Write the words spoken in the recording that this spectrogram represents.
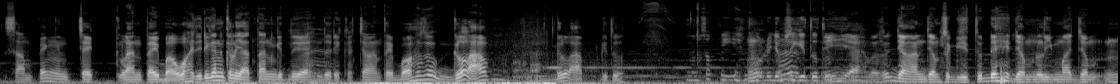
sampai ngecek lantai bawah jadi kan kelihatan gitu ya dari kaca lantai bawah tuh gelap gelap gitu Emang sepi kalau udah jam segitu tuh. Iya, maksudnya jangan jam segitu deh, jam 5 jam 6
